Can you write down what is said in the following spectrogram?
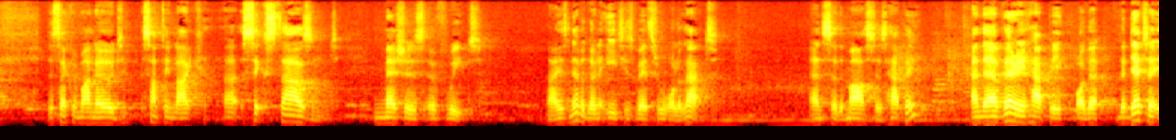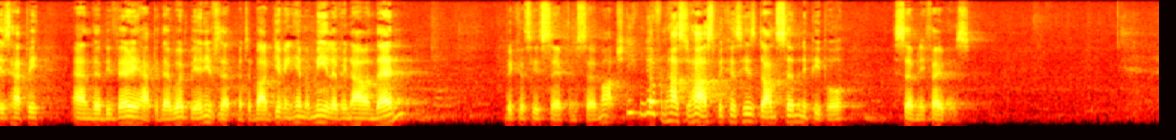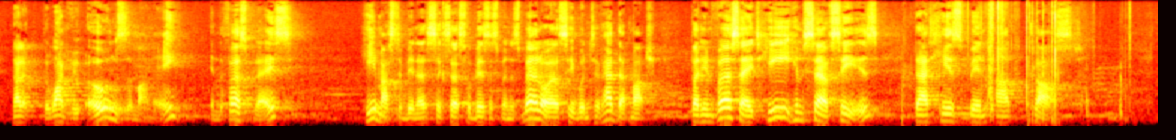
the second one owed something like uh, 6,000 measures of wheat. Now, he's never going to eat his way through all of that. And so the master is happy, and they're very happy, or the, the debtor is happy and they'll be very happy. There won't be any resentment about giving him a meal every now and then because he's saved them so much. He can go from house to house because he's done so many people so many favors. Now, look, the one who owns the money in the first place, he must have been a successful businessman as well, or else he wouldn't have had that much. But in verse 8, he himself sees that he's been outclassed.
